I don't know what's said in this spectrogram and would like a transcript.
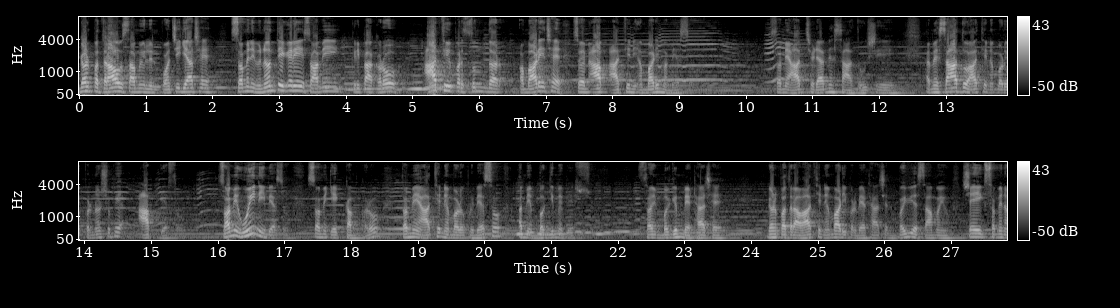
ગણપતરાવ સામયુ લઈને પહોંચી ગયા છે. સ્વામીને વિનંતી કરી, સ્વામી, કૃપા કરો. હાથી ઉપર સુંદર અંબાડી છે. સ્વયં આપ હાથીની અંબાડીમાં બેસો. સ્વામી, હાથ છેડ્યા અમે સાધુ છે અમે સાધુ હાથી અંબાડી ઉપર ન શુભે આપ બેસો. સ્વામી હું નહીં બેસો. સ્વામી એક કામ કરો. તમે હાથે અંબાડી ઉપર બેસો. અમે બગીમે બેસશું. સ્વામી બગીમ બેઠા છે. ગણપતરાવ હાથી અંબાડી પર બેઠા છે ભવ્ય સામયું શેખ સમયના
